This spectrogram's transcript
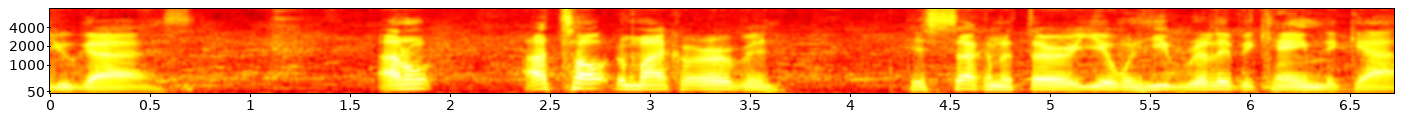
you guys. I don't. I talked to Michael Irvin his second or third year when he really became the guy.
